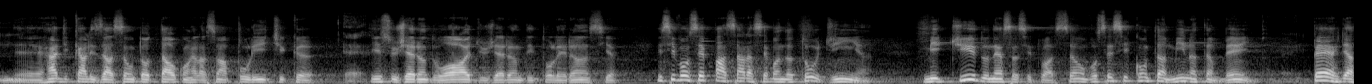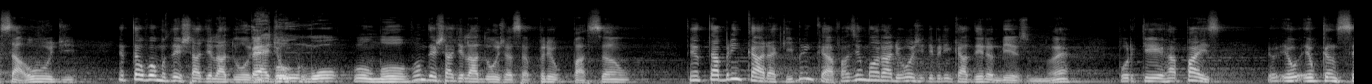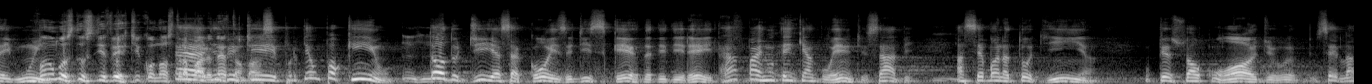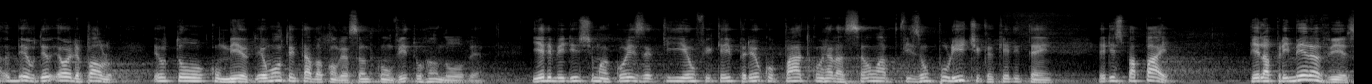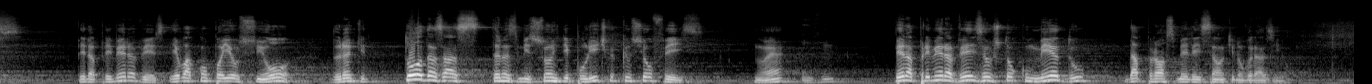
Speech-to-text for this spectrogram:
eh, radicalização total com relação à política, É. isso gerando ódio, gerando intolerância. E se você passar a semana todinha metido nessa situação, você se contamina também, perde a saúde. Então vamos deixar de lado hoje Perde um o pouco humor. o humor. Vamos deixar de lado hoje essa preocupação. Tentar brincar aqui, brincar, fazer um horário hoje de brincadeira mesmo, não é? Porque, rapaz, eu, eu, eu cansei muito. Vamos nos divertir com o nosso é, trabalho, né, divertir, Barros? porque é um pouquinho. Uhum. Todo dia essa coisa de esquerda, de direita. Rapaz, não tem quem aguente, sabe? A semana todinha, o pessoal com ódio, sei lá, meu Deus, olha, Paulo, eu tô com medo. Eu ontem estava conversando com o Vitor Hanover e ele me disse uma coisa que eu fiquei preocupado com relação à visão política que ele tem. Ele disse, papai, pela primeira vez, pela primeira vez, eu acompanhei o senhor durante todas as transmissões de política que o senhor fez, não é? Pela primeira vez eu estou com medo da próxima eleição aqui no Brasil.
